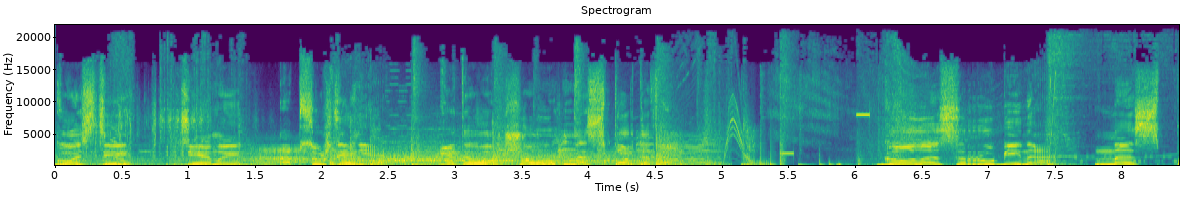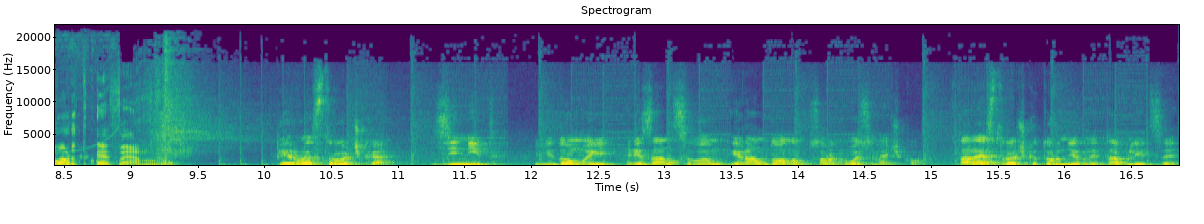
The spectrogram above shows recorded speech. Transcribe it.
Гости, темы, обсуждения. ГТО-шоу на Спорт.ФМ. Голос Рубина на Спорт.ФМ. Первая строчка. «Зенит», ведомый Рязанцевым и Рандоном, 48 очков. Вторая строчка турнирной таблицы.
